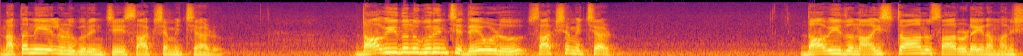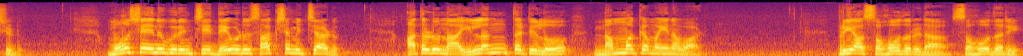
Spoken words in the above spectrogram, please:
నతనీయులను గురించి సాక్ష్యం ఇచ్చాడు. దావీదును గురించి దేవుడు సాక్ష్యం ఇచ్చాడు. దావీదు నా ఇష్టానుసారుడైన మనుష్యుడు. మోషేను గురించి దేవుడు సాక్ష్యం ఇచ్చాడు. అతడు నా ఇల్లంతటిలో నమ్మకమైన వాడు. ప్రియా సహోదరుడా సహోదరి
